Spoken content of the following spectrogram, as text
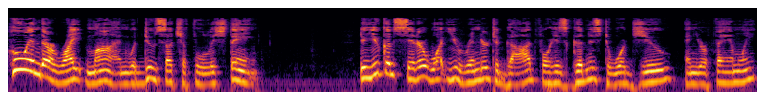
Who in their right mind would do such a foolish thing? Do you consider what you render to God for His goodness towards you and your family?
